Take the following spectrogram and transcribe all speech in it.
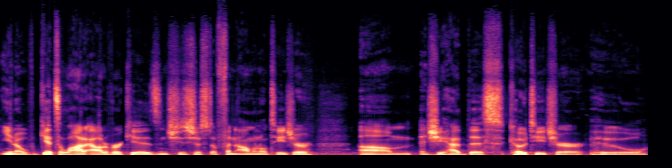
you know gets a lot out of her kids, and she's just a phenomenal teacher. Um, and she had this co-teacher who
